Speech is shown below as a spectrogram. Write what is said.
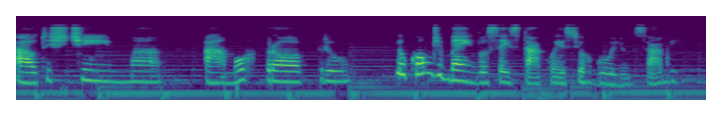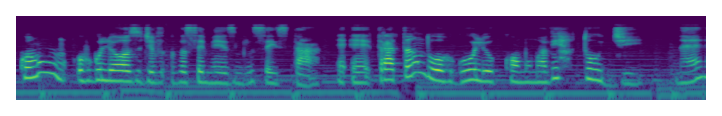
a autoestima, a amor próprio. E o quão de bem você está com esse orgulho, sabe? Quão orgulhoso de você mesmo você está. É, é, tratando o orgulho como uma virtude, né?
